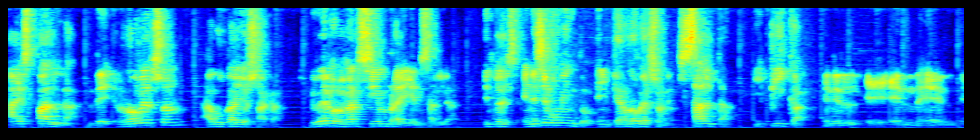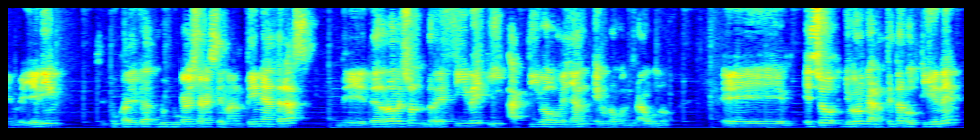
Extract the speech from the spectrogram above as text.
a espalda de Robertson a Bukayo Saka. Lo voy a colocar siempre ahí en salida. Entonces, en ese momento en que Robertson salta y pica en, el, eh, en, en, Bellerín, Bukayo Saka se mantiene atrás de, Robertson, recibe y activa a Aubameyang en uno contra uno. Eh, eso yo creo que Arteta lo tiene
